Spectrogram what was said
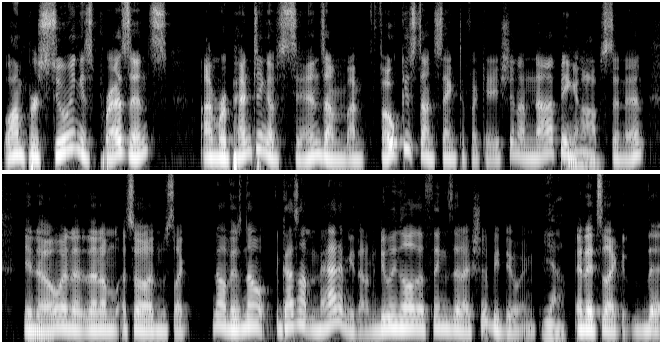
well, I'm pursuing His presence. I'm repenting of sins. I'm I'm focused on sanctification. I'm not being Mhm. obstinate, you know. And then I'm so I'm just like, no, there's no God's not mad at me that I'm doing all the things that I should be doing. yeah, And it's like the,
